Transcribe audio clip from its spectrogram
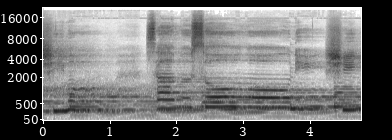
私も寒そうにして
